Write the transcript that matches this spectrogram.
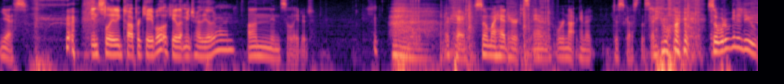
Yes. Insulated copper cable. Okay, let me try the other one. Uninsulated. okay, so my head hurts, and we're not gonna discuss this anymore. so what are we gonna do?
